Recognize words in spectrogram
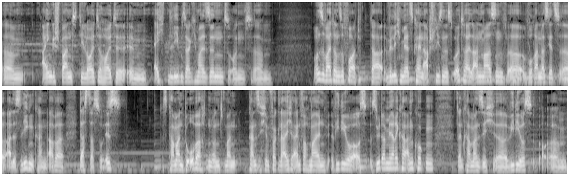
ähm, eingespannt die Leute heute im echten Leben, sag ich mal, sind und ähm, und so weiter und so fort. Da will ich mir jetzt kein abschließendes Urteil anmaßen, äh, woran das jetzt äh, alles liegen kann. Aber dass das so ist, das kann man beobachten und man kann sich im Vergleich einfach mal ein Video aus Südamerika angucken. Dann kann man sich äh, Videos ähm,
